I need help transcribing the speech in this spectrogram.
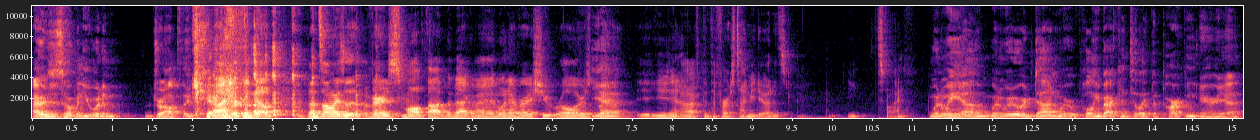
I was just hoping you wouldn't drop the camera. I know. That's always a, a very small thought in the back of my head whenever I shoot rollers. But Yeah. you, you know, after the first time you do it, it's it's fine. When we um, when we were done, we were pulling back into like the parking area,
